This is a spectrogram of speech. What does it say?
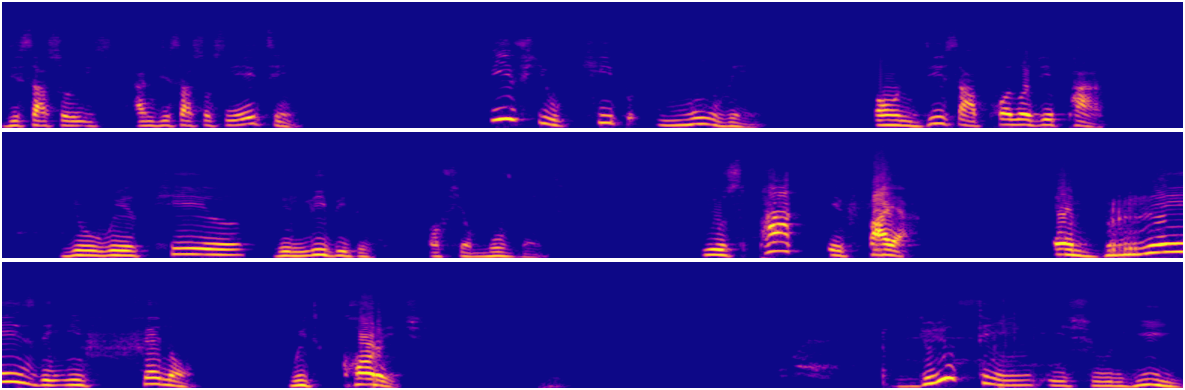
and disassociating. If you keep moving on this apology path, you will kill the libido of your movement. You spark a fire Embrace the inferno with courage. Do you think he should heed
